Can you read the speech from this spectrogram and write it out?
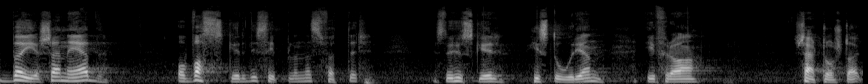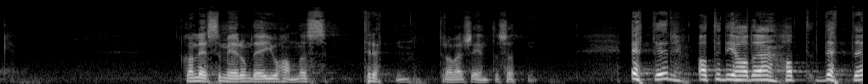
bøyer seg ned og vasker disiplenes føtter. Hvis du husker historien fra skjærtorsdag. Du kan lese mer om det i Johannes 13, fra vers 1 til 17. Etter at de hadde hatt dette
